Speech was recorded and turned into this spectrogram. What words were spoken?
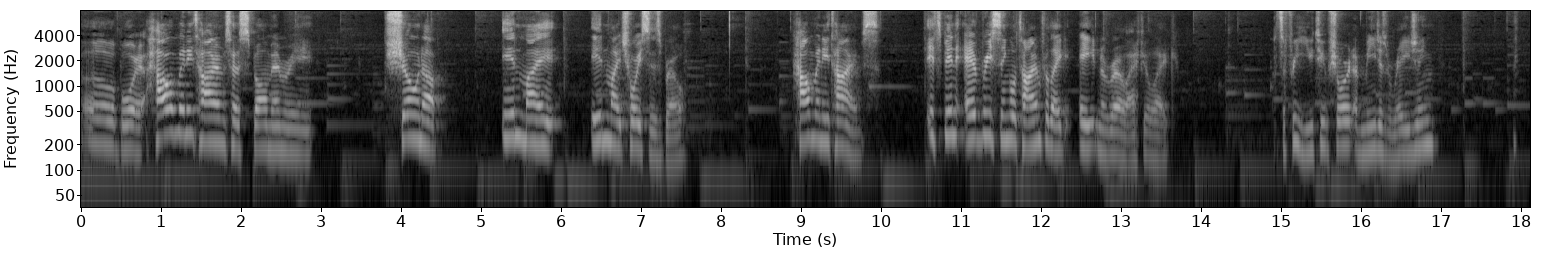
Oh boy. How many times has spell memory shown up in my in my choices, bro? How many times? It's been every single time for like eight in a row, I feel like. It's a free YouTube short of me just raging.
